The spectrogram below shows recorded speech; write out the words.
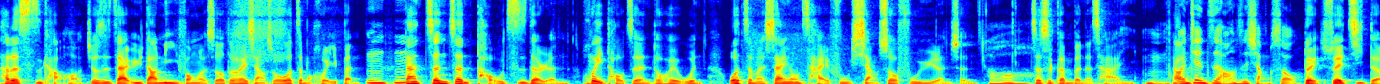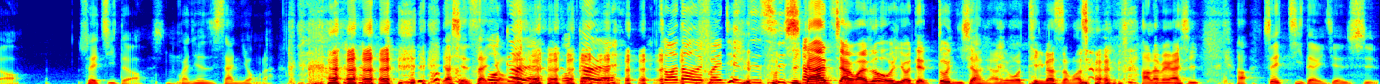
他的思考哈，就是在遇到逆风的时候，都会想说：“我怎么回本？”嗯，但真正投资的人，会投资人都会问：“我怎么善用财富，享受富裕人生？”哦，这是根本的差异。嗯，关键字好像是享受。对，所以记得哦，所以记得哦，关键是善用了，要先善用。我个人，我个人 抓到的关键字是。你刚刚讲完之后，我有点顿一下，想说我听了什么？好了，没关系。好，所以记得一件事。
